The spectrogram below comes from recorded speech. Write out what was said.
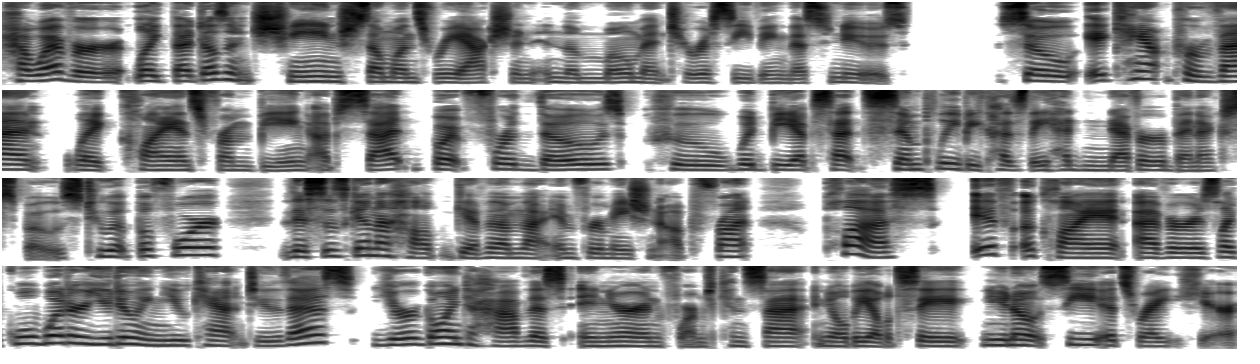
However, like that doesn't change someone's reaction in the moment to receiving this news. So it can't prevent like clients from being upset, but for those who would be upset simply because they had never been exposed to it before, this is going to help give them that information up front. Plus, if a client ever is like, well, what are you doing? You can't do this. You're going to have this in your informed consent and you'll be able to say, you know, see, it's right here.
